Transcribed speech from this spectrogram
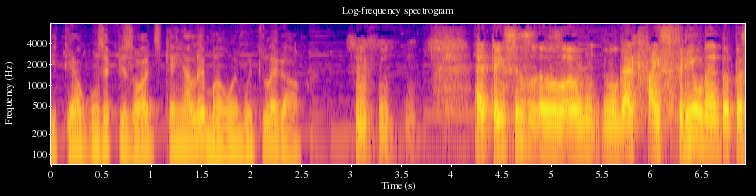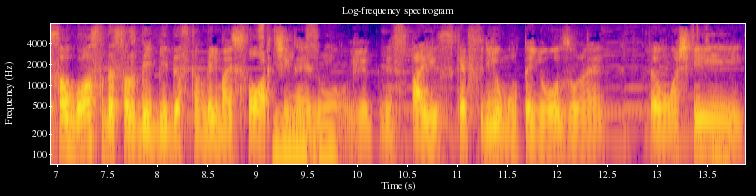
e tem alguns episódios que é em alemão, é muito legal. É, tem esses, uh, um lugar que faz frio, né? Então o pessoal gosta dessas bebidas também mais forte, Sim, né? sim. No- nesses países que é frio, montanhoso, né? Então acho que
